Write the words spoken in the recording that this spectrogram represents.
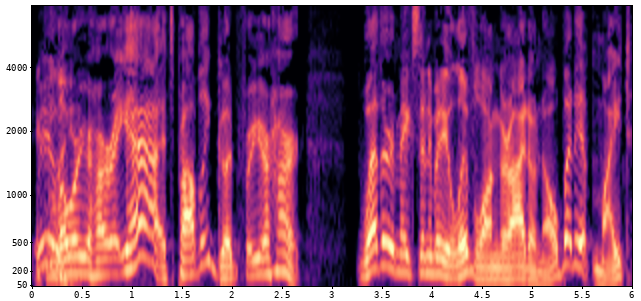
It can lower your heart rate. Yeah, it's probably good for your heart. Whether it makes anybody live longer, I don't know, but it might.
